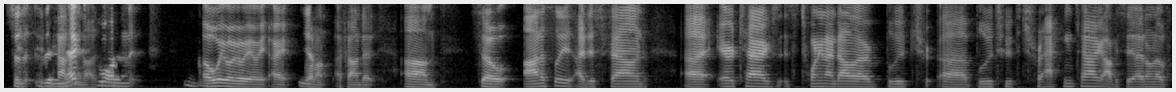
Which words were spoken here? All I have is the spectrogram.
So It's- the, it's the next one. oh wait wait wait wait all right Yeah. hold on I found it. Um, so honestly, I just found uh, AirTags. It's a twenty nine dollar blue uh, Bluetooth tracking tag. Obviously, I don't know if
